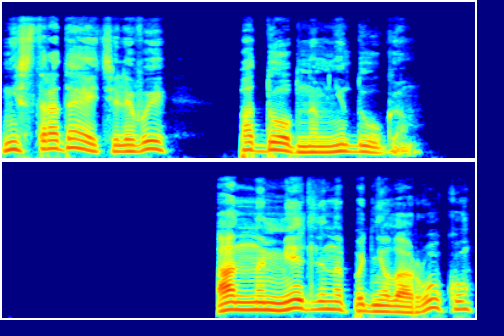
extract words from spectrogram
Не страдаете ли вы подобным недугом? Анна медленно подняла руку,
